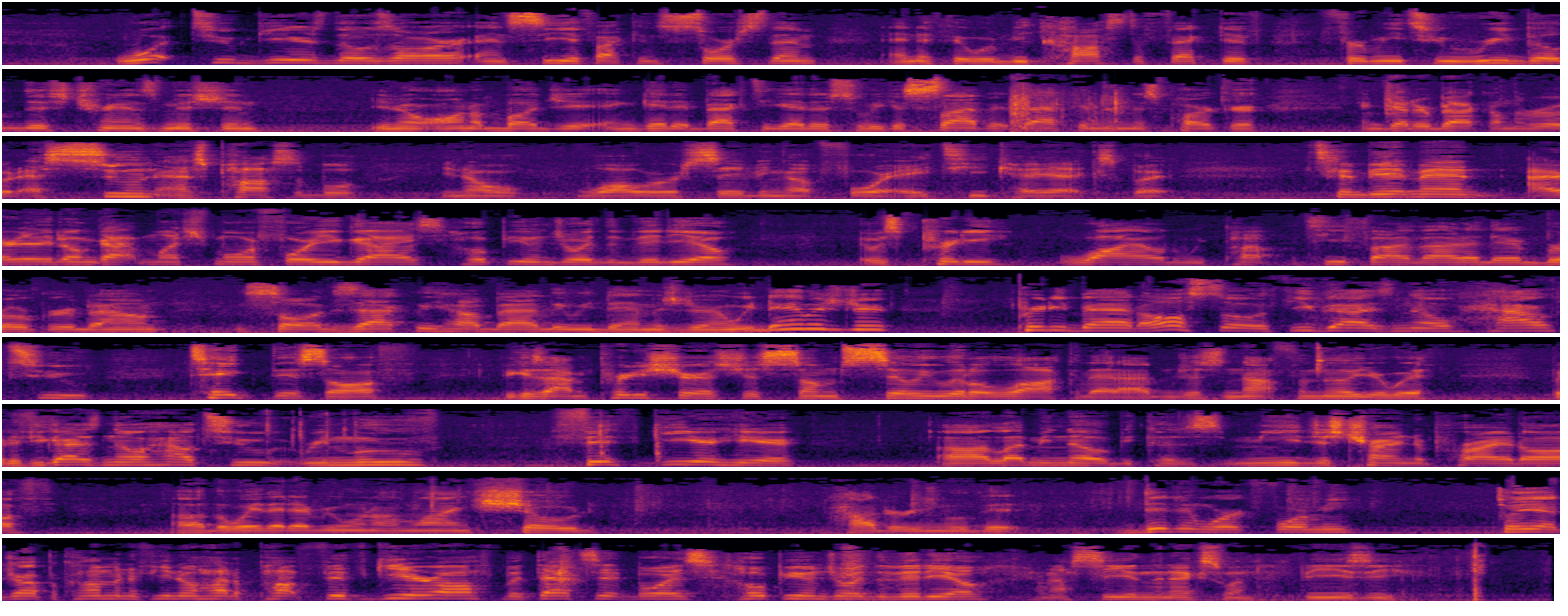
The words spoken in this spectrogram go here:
what two gears those are and see if I can source them and if it would be cost effective for me to rebuild this transmission you know, on a budget and get it back together so we can slap it back into Miss Parker and get her back on the road as soon as possible, you know, while we're saving up for a TKX. But it's gonna be it man. I really don't got much more for you guys. Hope you enjoyed the video. It was pretty wild. We popped the t5 out of there broke her down and saw exactly how badly we damaged her. And we damaged her pretty bad. Also if you guys know how to take this off because i'm pretty sure it's just some silly little lock that i'm just not familiar with but if you guys know how to remove fifth gear here uh, let me know because me just trying to pry it off uh, the way that everyone online showed how to remove it didn't work for me so yeah, drop a comment if you know how to pop fifth gear off, but that's it boys. Hope you enjoyed the video and I'll see you in the next one. Be easy.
